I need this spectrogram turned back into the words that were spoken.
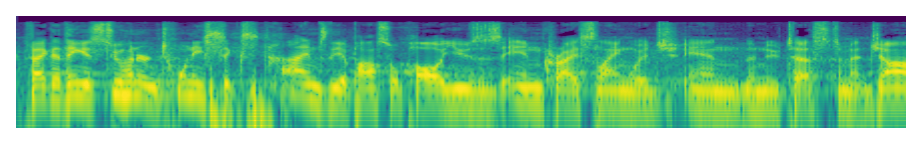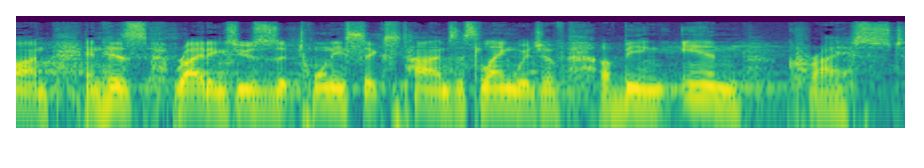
In fact, I think it's 226 times the Apostle Paul uses in Christ language in the New Testament. John, in his writings, uses it 26 times this language of, of being in Christ.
